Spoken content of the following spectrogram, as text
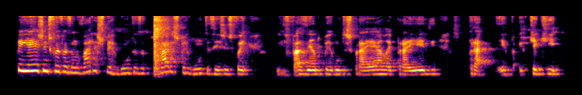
Bem, aí a gente foi fazendo várias perguntas, várias perguntas, e a gente foi fazendo perguntas para ela e para ele, para o que que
